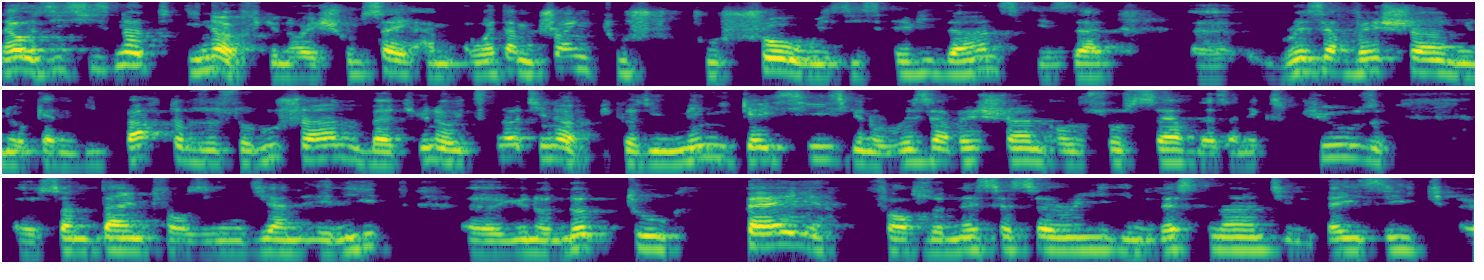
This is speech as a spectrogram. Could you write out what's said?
Now, this is not enough, you know. I should say, I'm, what I'm trying to, sh- to show with this evidence is that uh, reservation, you know, can be part of the solution, but you know, it's not enough because in many cases, you know, reservation also served as an excuse, uh, sometimes for the Indian elite, uh, you know, not to pay for the necessary investment in basic uh,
